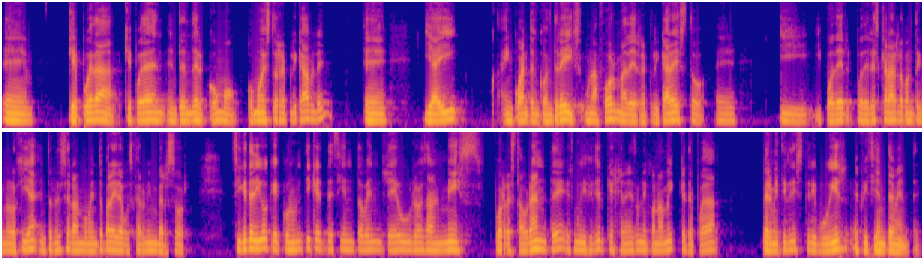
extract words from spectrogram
Eh, que, pueda, que pueda en- entender cómo, cómo esto es replicable. eh, y ahí, en cuanto encontréis una forma de replicar esto eh, y, y poder, poder escalarlo con tecnología, entonces será el momento para ir a buscar un inversor. Sí que te digo que con un ticket de 120 euros al mes por restaurante es muy difícil que generes un economic que te pueda permitir distribuir eficientemente.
